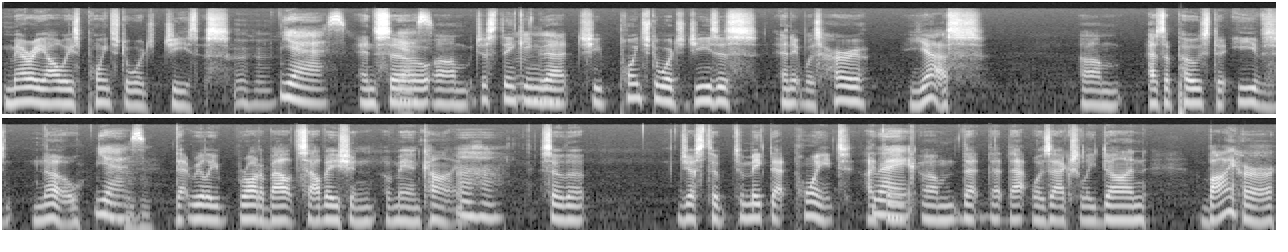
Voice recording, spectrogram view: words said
Mary always points towards Jesus. Mm-hmm. Yes. And so Yes. um, just thinking Mhm. that she points towards Jesus and it was her yes um, as opposed to Eve's no Yes. Mhm. that really brought about salvation of mankind. Uh huh. So the just to, to make that point, I think um, that, that that was actually done by her,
